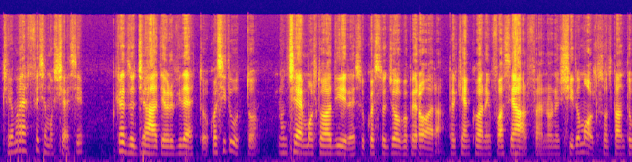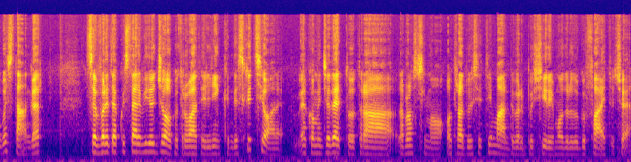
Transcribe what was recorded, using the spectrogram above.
Clicchiamo F, siamo scesi. Credo già di avervi detto quasi tutto. Non c'è molto da dire su questo gioco per ora, perché è ancora in fase alfa e non è uscito molto, soltanto quest'hangar. Se volete acquistare il videogioco trovate il link in descrizione e come già detto tra la prossima o tra due settimane dovrebbe uscire il modulo Dogfight, cioè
